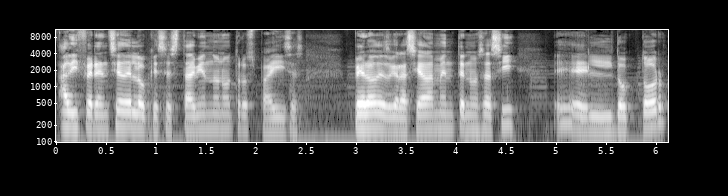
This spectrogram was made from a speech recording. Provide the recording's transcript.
a diferencia de lo que se está viendo en otros países. Pero desgraciadamente no es así. El doctor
